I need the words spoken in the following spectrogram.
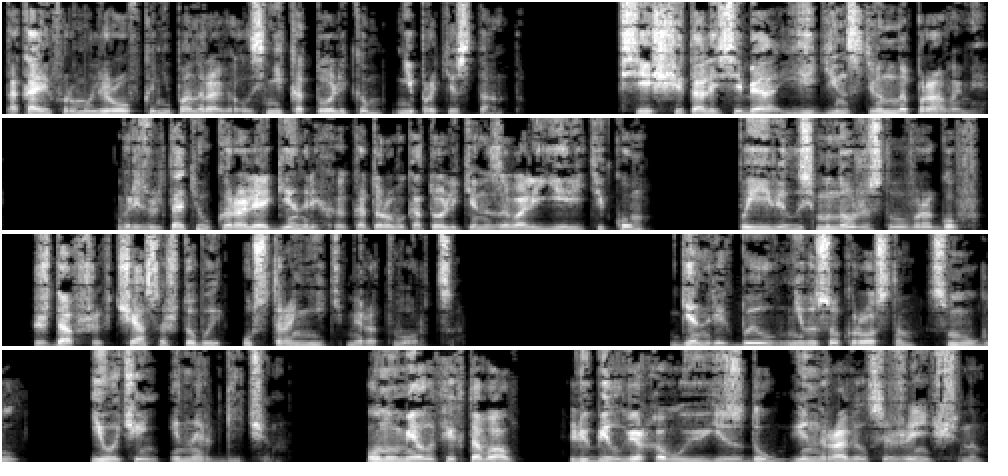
такая формулировка не понравилась ни католикам, ни протестантам. Все считали себя единственно правыми. В результате у короля Генриха, которого католики называли еретиком, появилось множество врагов, ждавших часа, чтобы устранить миротворца. Генрих был невысок ростом, смугл и очень энергичен. Он умело фехтовал, любил верховую езду и нравился женщинам.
